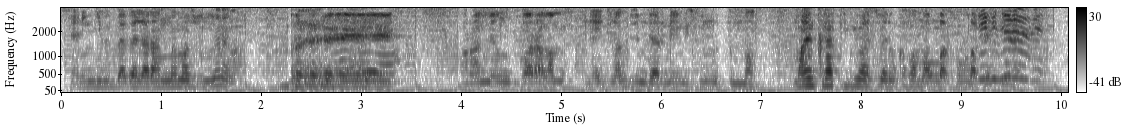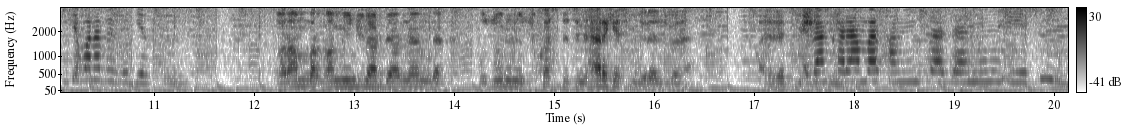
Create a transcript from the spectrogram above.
senin gibi bebeler anlamaz bundan ama. Bey. Karamyan Karagam neydi lan bizim derneğin ismini unuttum bak. Minecraft dünyası benim kafam Allah kullak Bir de bize ya. bir de bana bebe diyorsun. Karambar Kamyoncular Derneği'nde Fuzuli'nin su kasidesini herkes bilir ezbere. Hayret bir E ben şeysin. Karambar Kamyoncular Derneği'nin üyesi miyim?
